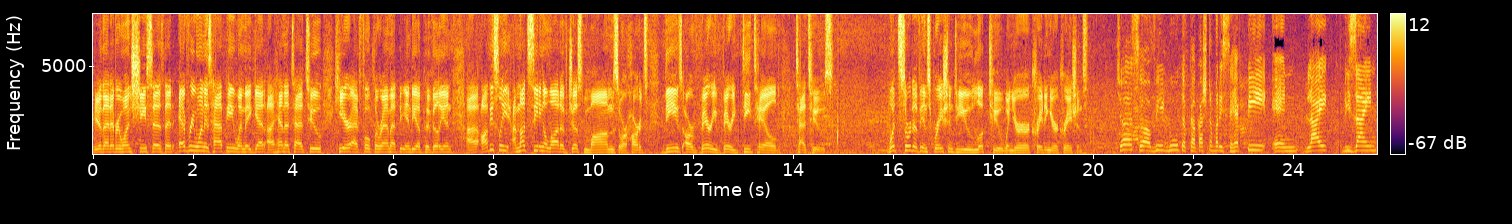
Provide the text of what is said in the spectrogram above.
Hear that, everyone? She says that everyone is happy when they get a henna tattoo here at Folklorama at the India Pavilion. Uh, obviously, I'm not seeing a lot of just moms or hearts. These are very, very detailed tattoos. What sort of inspiration do you look to when you're creating your creations? Just uh, we do the customer is happy and like design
